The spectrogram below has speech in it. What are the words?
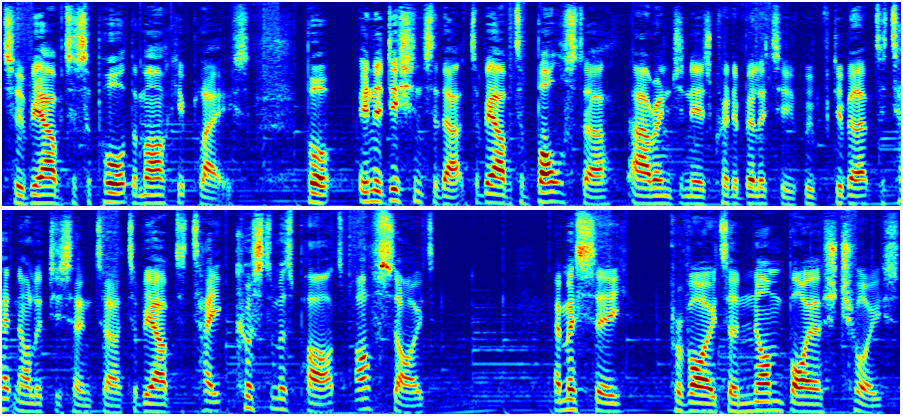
to be able to support the marketplace. But in addition to that, to be able to bolster our engineers' credibility, we've developed a technology centre to be able to take customers' parts off-site. MSC provides a non-biased choice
